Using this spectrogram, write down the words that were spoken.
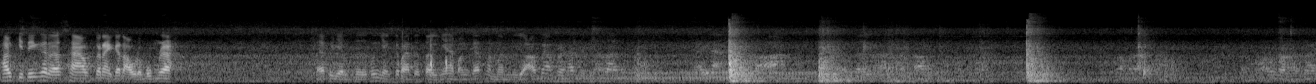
Tháo chi tiết nó ra sau, cái này cái đầu là bung ra. Để bây giờ mình thử hướng dẫn các bạn từ từ nha, bằng cách là mình gỡ cái ốc ra hết mình gỡ lên đẩy nè đó Đây, đó, bắt đầu. Đó, đó. Đó, đó, đây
